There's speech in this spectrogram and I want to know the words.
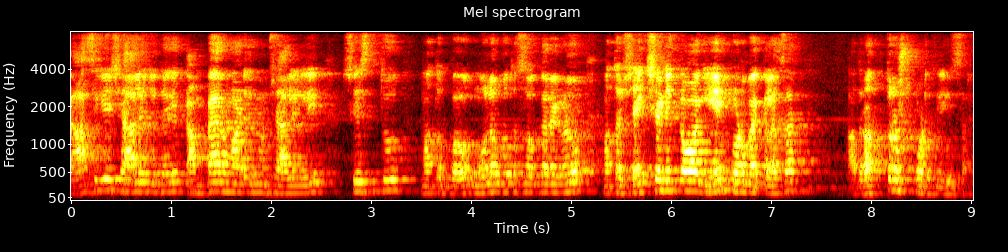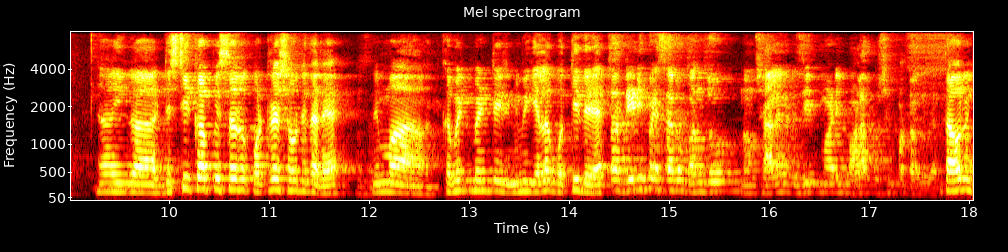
ಖಾಸಗಿ ಶಾಲೆ ಜೊತೆಗೆ ಕಂಪೇರ್ ಮಾಡಿದ್ರೆ ನಮ್ಮ ಶಾಲೆಯಲ್ಲಿ ಶಿಸ್ತು ಮತ್ತು ಮೂಲಭೂತ ಸೌಕರ್ಯಗಳು ಮತ್ತು ಶೈಕ್ಷಣಿಕವಾಗಿ ಏನ್ ಕೊಡ್ಬೇಕಲ್ಲ ಸರ್ ಅದ್ರ ಹತ್ರಷ್ಟು ಕೊಡ್ತೀವಿ ಸರ್. ಈಗ ಡಿಸ್ಟಿಕ್ ಆಫೀಸರ್ ಕೊಟ್ರೇಶ್ ಅವರಿದ್ದಾರೆ. ನಿಮ್ಮ ಕಮಿಟ್ಮೆಂಟ್ ನಿಮಗೆಲ್ಲ ಗೊತ್ತಿದೆ. Sir D D Pai sir ಬಂದು ನಮ್ಮ ಶಾಲೆನ ವಿಸಿಟ್ ಮಾಡಿ ಬಹಳ ಖುಷಿ ಪಟ್ಟೋಗಿದ್ದಾರೆ ಅವ್ರನ್ನ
